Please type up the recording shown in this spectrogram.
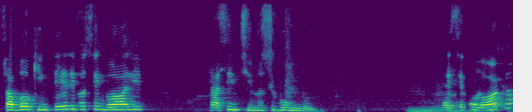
sua boca inteira e você engole para sentir no segundo. Hum. Aí você coloca.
